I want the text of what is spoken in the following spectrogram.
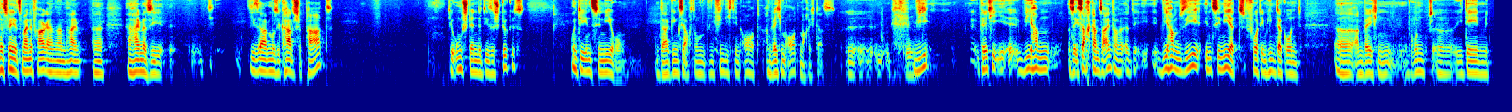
Das wäre jetzt meine Frage an Herrn, Heim, äh, Herr Heimer. Sie, dieser musikalische Part, die Umstände dieses Stückes, und die Inszenierung. Und da ging es ja auch darum, wie finde ich den Ort, an welchem Ort mache ich das? Äh, wie, welche, wie haben, also ich sage ganz einfach, äh, wie haben Sie inszeniert vor dem Hintergrund, äh, an welchen Grundideen äh, mit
